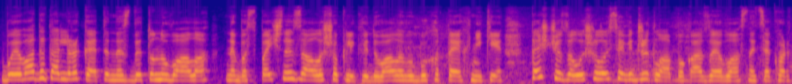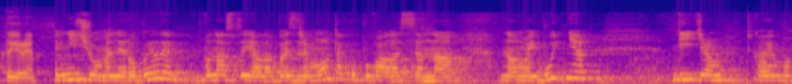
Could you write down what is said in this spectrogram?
Бойова деталь ракети не здетонувала. Небезпечний залишок ліквідували вибухотехніки. Те, що залишилося від житла, показує власниця квартири. Нічого ми не робили. Вона стояла без ремонту, купувалася на, на майбутнє дітям. Чекаємо.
